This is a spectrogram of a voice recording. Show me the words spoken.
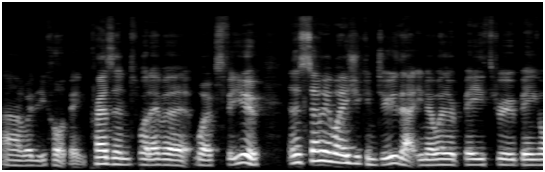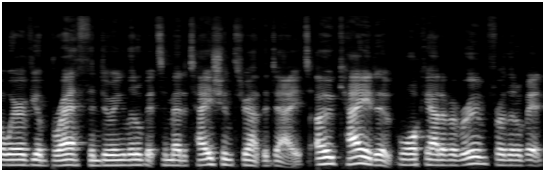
uh, whether you call it being present, whatever works for you. And there's so many ways you can do that, you know, whether it be through being aware of your breath and doing little bits of meditation throughout the day. It's okay to walk out of a room for a little bit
